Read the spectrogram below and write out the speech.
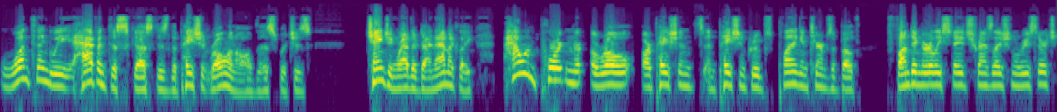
One thing we haven't discussed is the patient role in all of this, which is changing rather dynamically. How important a role are patients and patient groups playing in terms of both funding early stage translational research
